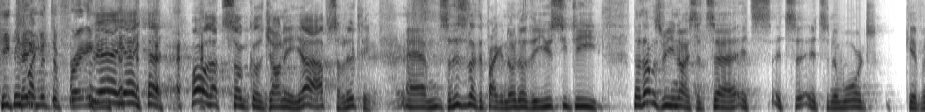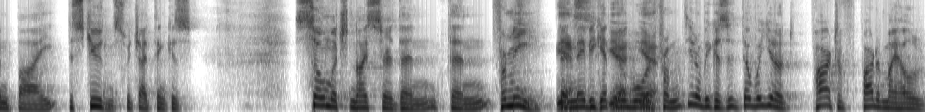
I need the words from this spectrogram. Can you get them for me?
he came like- with the frame. Yeah, yeah, yeah. Oh, that's Uncle Johnny. Yeah, absolutely. Um, so this is like the bragging. No, no, the UCD. No, that was really nice. It's uh, it's it's it's an award given by the students, which I think is so much nicer than than for me than Yes, maybe getting yeah, an award yeah. from you know because the, you know part of part of my whole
